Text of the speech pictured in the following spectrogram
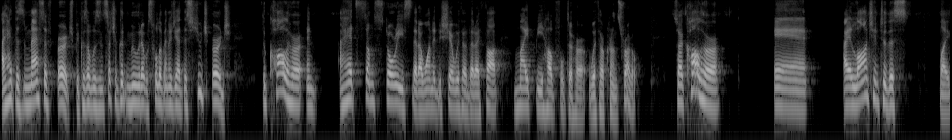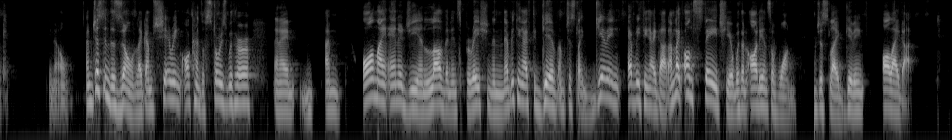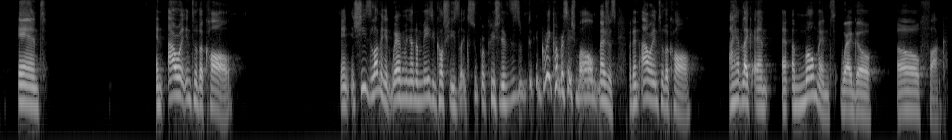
I had this massive urge because I was in such a good mood. I was full of energy. I had this huge urge to call her. And I had some stories that I wanted to share with her that I thought might be helpful to her with her current struggle. So I call her and I launch into this, like, you know, I'm just in the zone. Like I'm sharing all kinds of stories with her, and I'm I'm all my energy and love and inspiration and everything I have to give. I'm just like giving everything I got. I'm like on stage here with an audience of one, I'm just like giving all I got. And an hour into the call, and she's loving it. We're having an amazing call. She's like super appreciative. This is a great conversation by all measures. But an hour into the call, I have like an a, a moment where I go, "Oh fuck,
